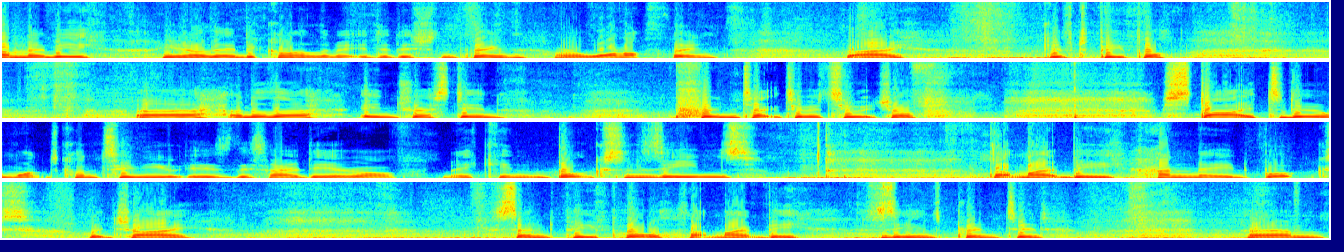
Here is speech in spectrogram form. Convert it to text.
and maybe you know they become a limited edition thing or a one-off thing that I give to people uh, another interesting print activity which I've started to do and want to continue is this idea of making books and zines. That might be handmade books which I send people, that might be zines printed. Um,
